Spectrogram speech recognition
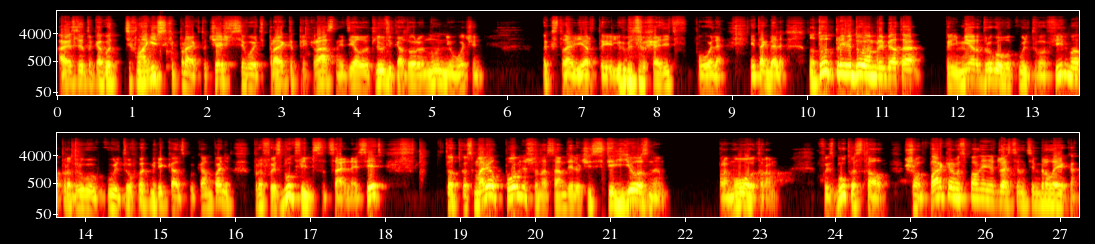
А если это какой-то технологический проект, то чаще всего эти проекты прекрасные делают люди, которые, ну, не очень экстраверты, любят выходить в поле и так далее. Но тут приведу вам, ребята, пример другого культового фильма про другую культовую американскую компанию, про Facebook, фильм «Социальная сеть». Тот, кто смотрел, помнит, что на самом деле очень серьезным промоутером Фейсбука стал Шон Паркер в исполнении Джастина Тимберлейка.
